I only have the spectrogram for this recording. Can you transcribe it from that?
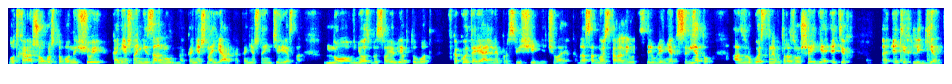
Вот хорошо бы, чтобы он еще и, конечно, не занудно, конечно, ярко, конечно, интересно, но внес бы свою лепту вот какое-то реальное просвещение человека. Да? С одной стороны, вот стремление к свету, а с другой стороны, вот разрушение этих, э, этих легенд.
